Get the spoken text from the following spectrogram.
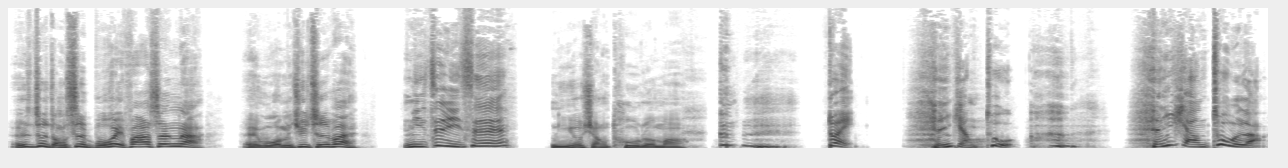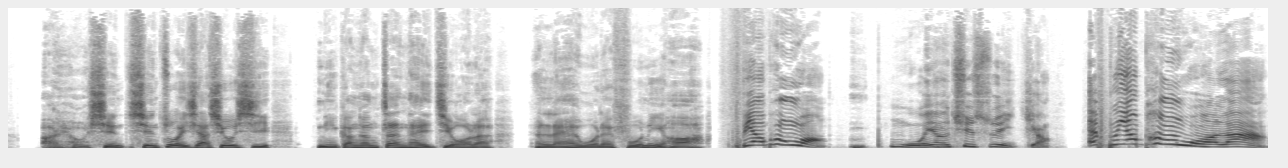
呃，这种事不会发生啦。呃，我们去吃饭，你自己吃。你又想吐了吗？嗯对，很想吐，很想吐了。哎呦，先先坐一下休息，你刚刚站太久了。来，我来扶你哈。不要碰我，我要去睡觉。哎，不要碰我啦。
